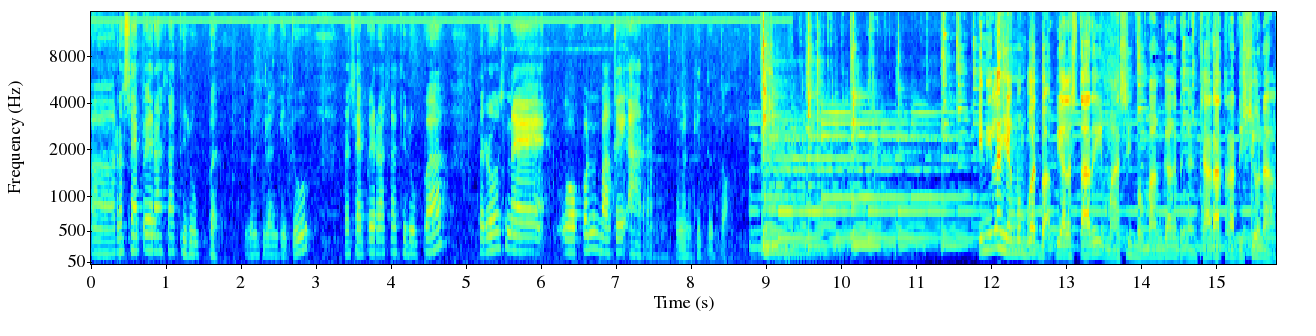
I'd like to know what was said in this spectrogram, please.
uh, resepnya rasa dirubah. Teman bilang gitu, resepnya rasa dirubah, terus nek ngopen pakai areng dengan gitu toh. Inilah yang membuat bakpia lestari masih memanggang dengan cara tradisional.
